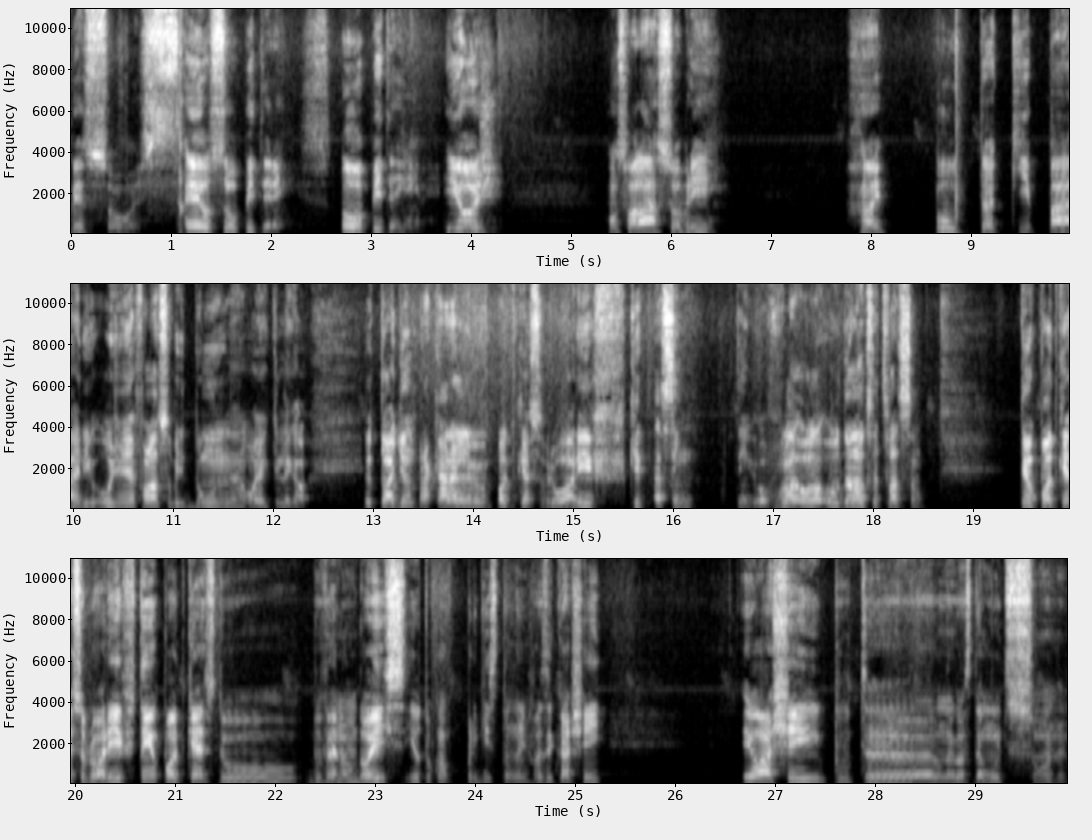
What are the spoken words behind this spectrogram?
Pessoas. Eu sou o Peter Ennis, o Peter Gamer, e hoje vamos falar sobre. Ai, puta que pariu. Hoje a gente vai falar sobre Duna. Olha que legal. Eu tô adiando pra caralho no meu podcast sobre o What If, que assim, tem, eu vou, eu logo satisfação. Tem o podcast sobre o What If, tem o podcast do, do Venom 2, e eu tô com uma preguiça tão grande de fazer que eu achei. Eu achei, puta, o negócio dá muito sono.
